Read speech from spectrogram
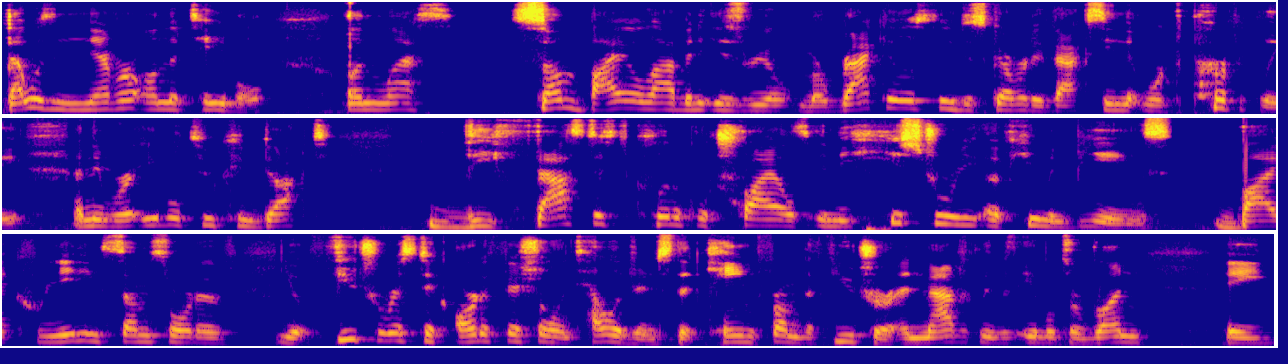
That was never on the table unless some biolab in Israel miraculously discovered a vaccine that worked perfectly, and they were able to conduct the fastest clinical trials in the history of human beings by creating some sort of you know, futuristic artificial intelligence that came from the future and magically was able to run a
